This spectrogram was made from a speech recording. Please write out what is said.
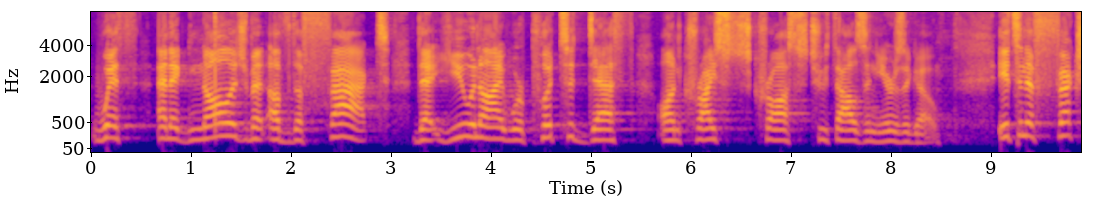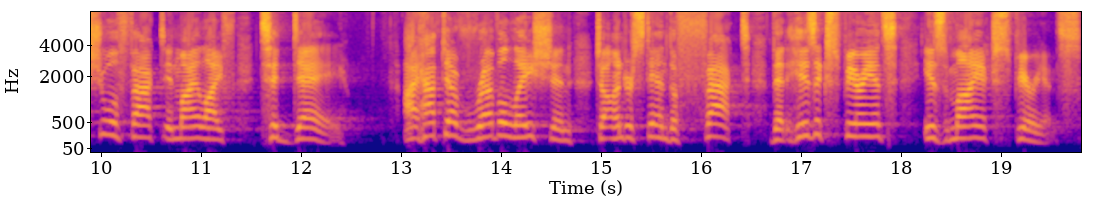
with an acknowledgement of the fact that you and I were put to death on Christ's cross 2,000 years ago. It's an effectual fact in my life today. I have to have revelation to understand the fact that his experience is my experience.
